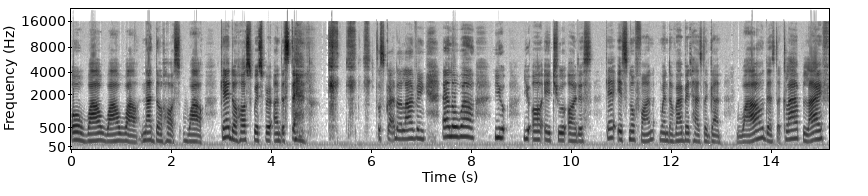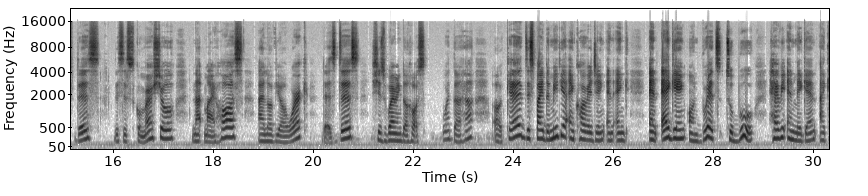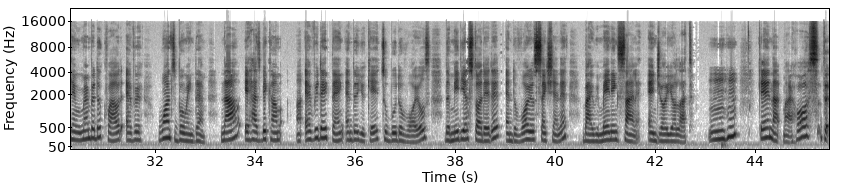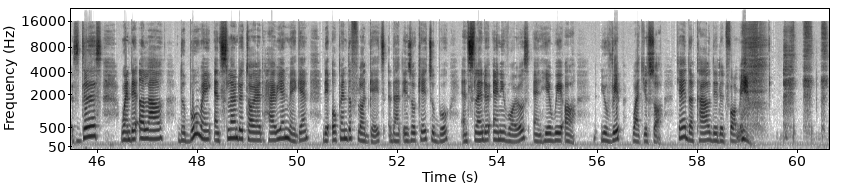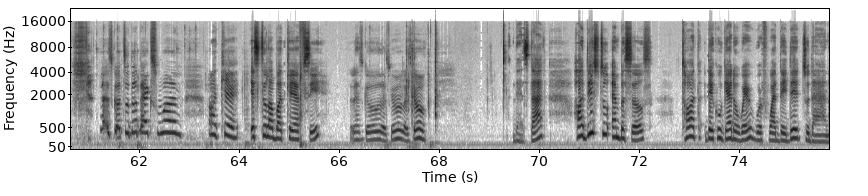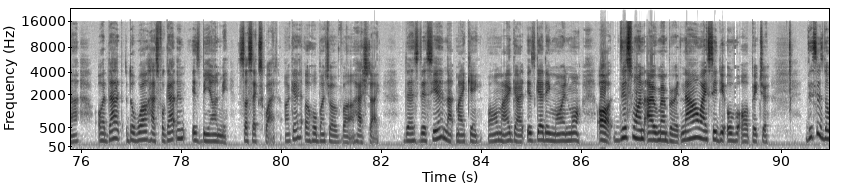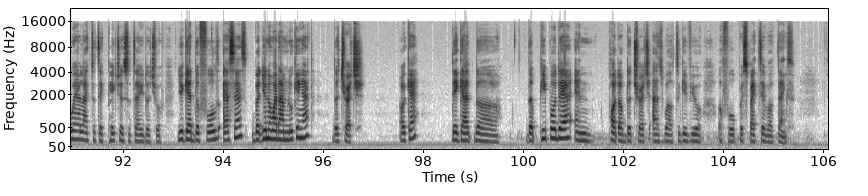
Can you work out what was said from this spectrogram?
oh wow wow wow. Not the horse. Wow. Okay the horse whisper understand. The squad are laughing. Lol. You you are a true artist. Okay, it's no fun when the rabbit has the gun. Wow, there's the clap, life, this, this is commercial, not my horse, I love your work, there's this, she's wearing the horse. What the hell? Okay, despite the media encouraging and, and, and egging on Brits to boo Harry and Meghan, I can remember the crowd ever once booing them. Now it has become an everyday thing in the UK to boo the royals. The media started it and the royals sanctioned it by remaining silent. Enjoy your lot. Mm-hmm. Okay, not my horse. That's this. When they allow the booing and slander toward Harry and Meghan, they opened the floodgates that is okay to boo and slander any royals. And here we are. You reap what you saw. Okay, the cow did it for me. Let's go to the next one. Okay, it's still about KFC. Let's go, let's go, let's go. There's that. How these two imbeciles thought they could get away with what they did to Diana or that the world has forgotten is beyond me. Sussex Squad. Okay, a whole bunch of uh, hashtag. there's this here, not my king. Oh my God, it's getting more and more. Oh, this one, I remember it. Now I see the overall picture. This is the way I like to take pictures, to tell you the truth. You get the full essence, but you know what I'm looking at? The church. Okay? They got the the people there and part of the church as well to give you a full perspective of things.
